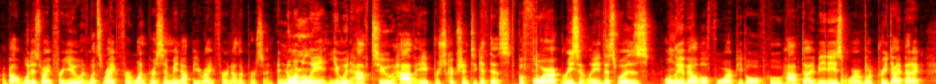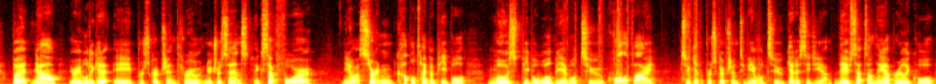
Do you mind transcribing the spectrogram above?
about what is right for you and what's right for one person may not be right for another person. And normally you would have to have a prescription to get this. Before recently, this was only available for people who have diabetes or were pre-diabetic, but now you're able to get a prescription through NutriSense, except for you know a certain couple type of people. Most people will be able to qualify to get the prescription to be able to get a CGM. They've set something up really cool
